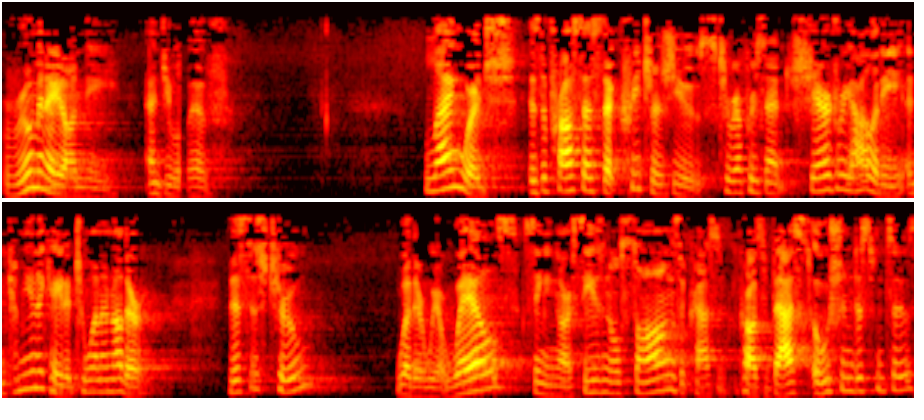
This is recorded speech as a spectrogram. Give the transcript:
Ruminate on me and you will live. Language is the process that creatures use to represent shared reality and communicate it to one another. This is true whether we are whales singing our seasonal songs across, across vast ocean distances,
